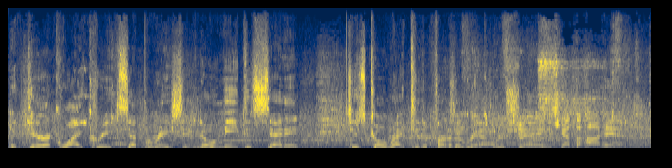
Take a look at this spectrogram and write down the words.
If Derrick White creates separation, no need to set it. Just go right to the front of the rim. Boucher, he's got the hot hand.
